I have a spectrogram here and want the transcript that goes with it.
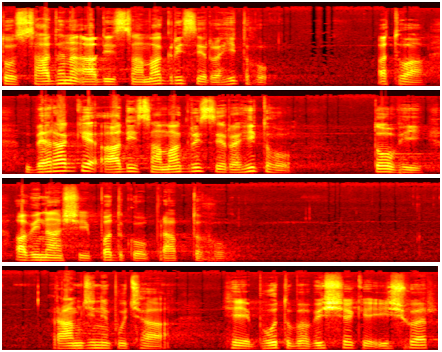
तो साधन आदि सामग्री से रहित हो, अथवा वैराग्य आदि सामग्री से रहित हो तो भी अविनाशी पद को प्राप्त हो। राम जी ने पूछा, हे भूत भविष्य के ईश्वर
